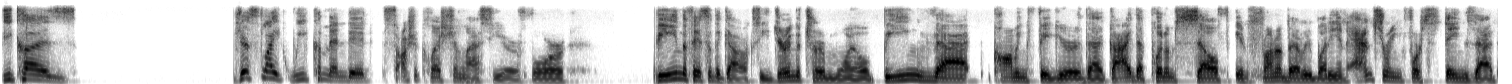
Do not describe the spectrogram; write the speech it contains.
because just like we commended Sacha Kljestan last year for being the face of the galaxy during the turmoil, being that calming figure, that guy that put himself in front of everybody and answering for things that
